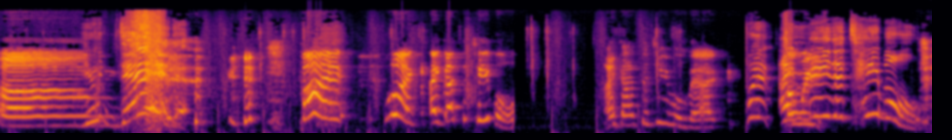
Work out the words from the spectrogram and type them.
Um. You did! but look, I got the table. I got the table back. But I Oh, wait. made a table!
